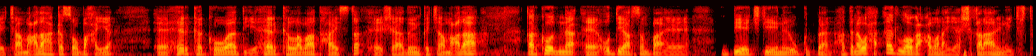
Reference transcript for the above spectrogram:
ee jaamacadaha ka soo baxaya heerka koowaad iyo heerka labaad haysta shahaadooyinka jaamacadaha. Qaarkoodna u diyaarsanba b h d inay u gudbaan. Haddana waxaa aada looga cabanayaa shaqa la'aan inay jirto.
